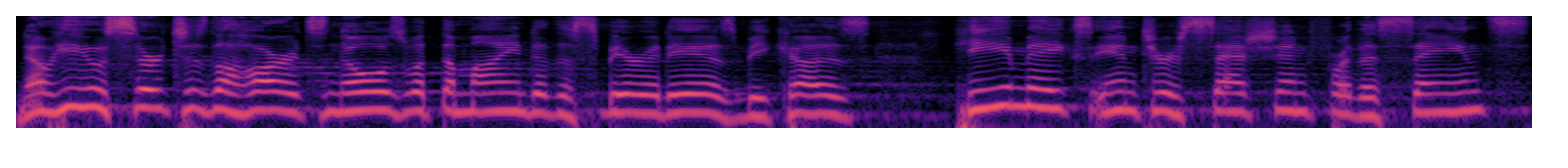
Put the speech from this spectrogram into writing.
Now, he who searches the hearts knows what the mind of the Spirit is, because he makes intercession for the saints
